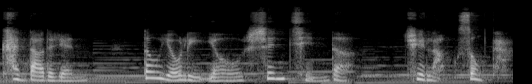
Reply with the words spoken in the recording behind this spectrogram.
看到的人都有理由深情的。去朗诵它。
